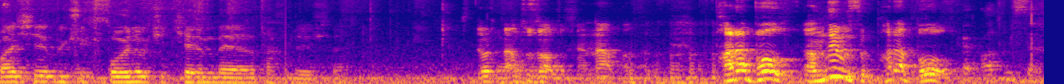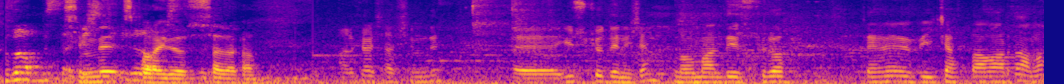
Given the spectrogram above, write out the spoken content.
Başı bükük, boynu bükük Kerim de yarı takılıyor işte. Dört tane tuz aldık sen ne yapalım? Para bol. Anlıyor musun? Para bol. 60 sen. Tuz almışsak. Şimdi spora gidiyoruz. Hadi bakalım. Arkadaşlar şimdi e, 100 kilo deneyeceğim. Normalde 100 kilo deneme bir iki hafta daha vardı ama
